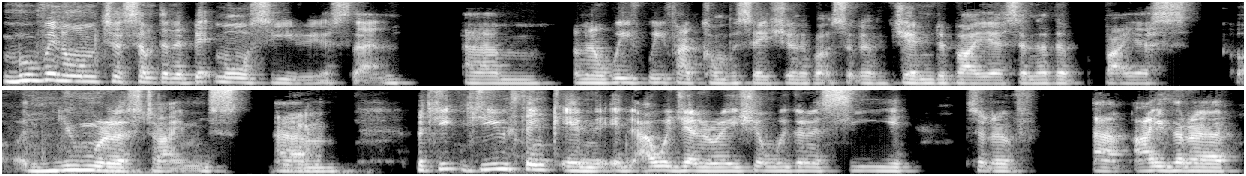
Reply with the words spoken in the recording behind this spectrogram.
moving on to something a bit more serious then. Um, I know we've we've had conversation about sort of gender bias and other bias numerous times. Um, yeah. But do, do you think in, in our generation we're going to see sort of uh, either a,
